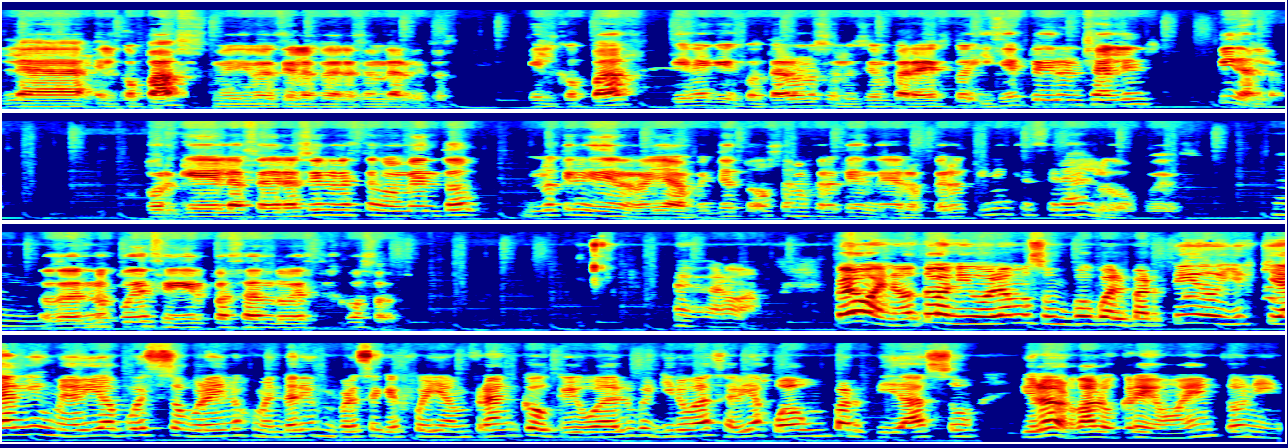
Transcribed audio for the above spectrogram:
La, el COPAF, me iba a decir la Federación de Árbitros, el COPAF tiene que encontrar una solución para esto y si es pedir un challenge, pídanlo. Porque la federación en este momento no tiene dinero ya, ya todos sabemos que no tienen dinero, pero tienen que hacer algo, pues. O sea, no pueden seguir pasando estas cosas. Es verdad. Pero bueno, Tony, volvamos un poco al partido y es que alguien me había puesto por ahí en los comentarios, me parece que fue Franco que Guadalupe Quiroga se había jugado un partidazo. Yo la verdad lo creo, ¿eh? Tony,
